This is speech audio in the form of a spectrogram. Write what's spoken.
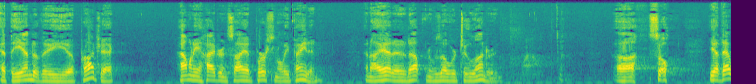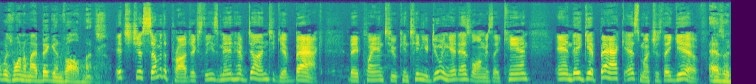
at the end of the uh, project how many hydrants I had personally painted, and I added it up, and it was over 200. Wow. Uh, so yeah, that was one of my big involvements. It's just some of the projects these men have done to give back. They plan to continue doing it as long as they can, and they get back as much as they give. As a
